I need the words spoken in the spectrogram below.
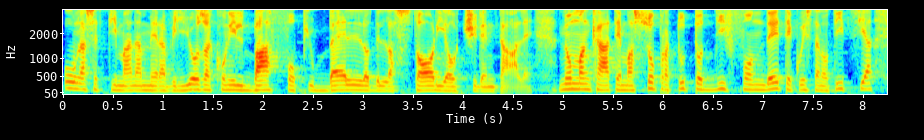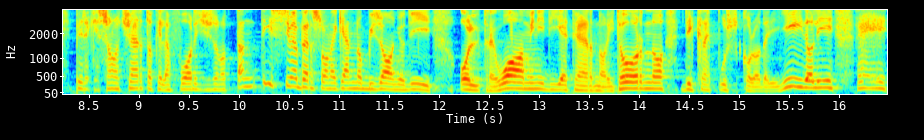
una settimana meravigliosa con il baffo più bello della storia occidentale. Non mancate, ma soprattutto diffondete questa notizia perché sono certo che là fuori ci sono tantissime persone che hanno bisogno di oltre uomini, di eterno ritorno, di crepuscolo degli idoli e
